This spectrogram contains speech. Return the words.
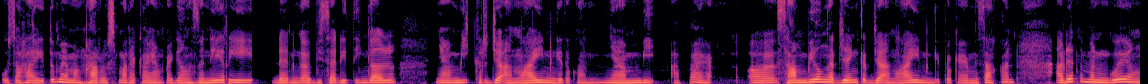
usaha itu memang harus mereka yang pegang sendiri dan gak bisa ditinggal nyambi kerjaan lain gitu kan. Nyambi apa ya uh, sambil ngerjain kerjaan lain gitu. Kayak misalkan ada teman gue yang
